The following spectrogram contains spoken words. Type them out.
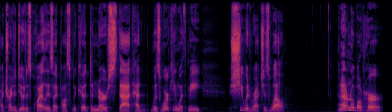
I tried to do it as quietly as I possibly could. The nurse that had was working with me, she would retch as well. And I don't know about her.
